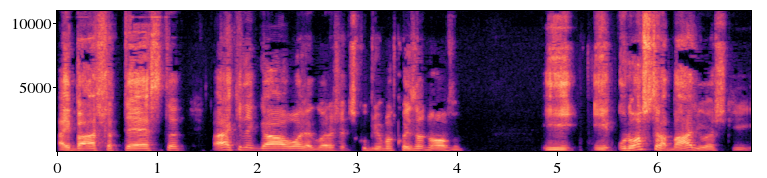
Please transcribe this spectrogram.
Aí baixa, testa. Ah, que legal, olha, agora já descobri uma coisa nova. E, e o nosso trabalho, acho que,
